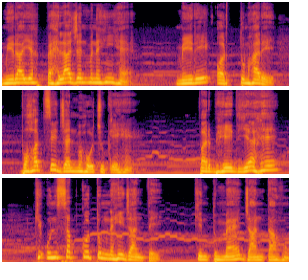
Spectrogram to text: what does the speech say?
मेरा यह पहला जन्म नहीं है। मेरे और तुम्हारे बहुत से जन्म हो चुके हैं। पर भेद यह है कि उन सबको तुम नहीं जानते, किंतु मैं जानता हूँ।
